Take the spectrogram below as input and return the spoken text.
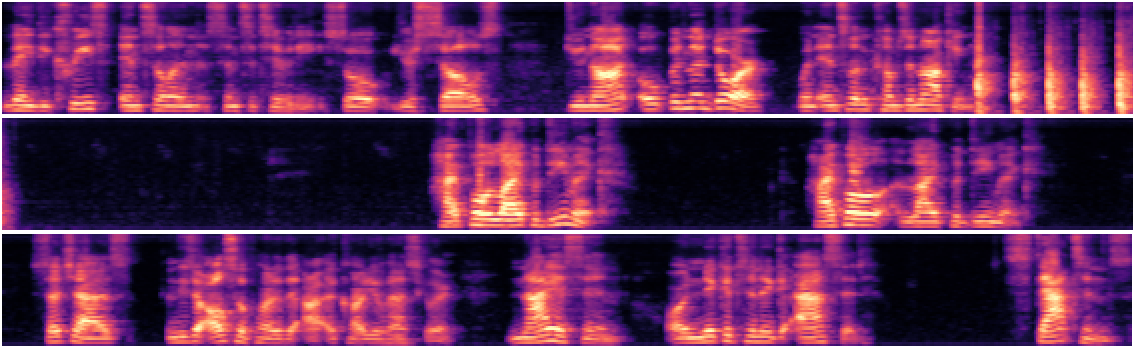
they decrease insulin sensitivity. So your cells do not open the door when insulin comes a knocking. Hypolipidemic. Hypolipidemic, such as, and these are also part of the uh, cardiovascular, niacin or nicotinic acid, statins.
